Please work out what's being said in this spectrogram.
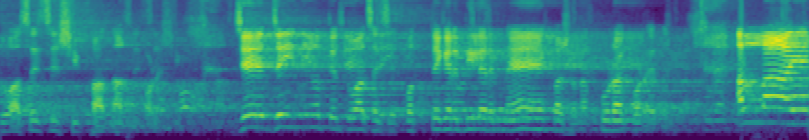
দোয়া চাইছে শিফা দান করেন যে যেই নিয়তে দোয়া চাইছে প্রত্যেকের দিলের নেক বাসনা পুরা করে দেন আল্লাহ এই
